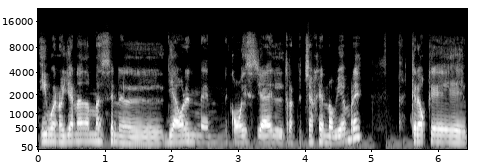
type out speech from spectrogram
Y bueno, ya nada más en el, ya ahora en, en como dices, ya el repechaje en noviembre. Creo que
